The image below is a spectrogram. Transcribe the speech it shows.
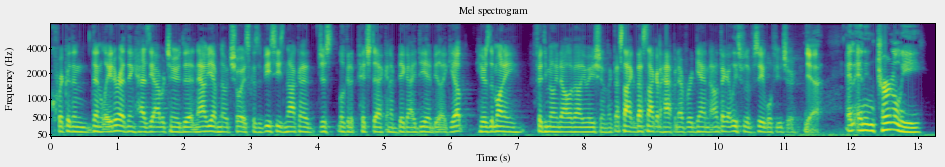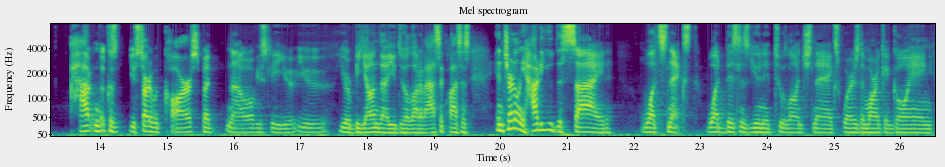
quicker than than later, I think has the opportunity to do that. Now you have no choice because the VC is not going to just look at a pitch deck and a big idea and be like, "Yep, here's the money, fifty million dollar valuation." Like that's not that's not going to happen ever again. I don't think at least for the foreseeable future. Yeah. And and internally, how because you started with cars, but now obviously you you you're beyond that. You do a lot of asset classes. Internally, how do you decide what's next? What business unit to launch next? Where's the market going?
